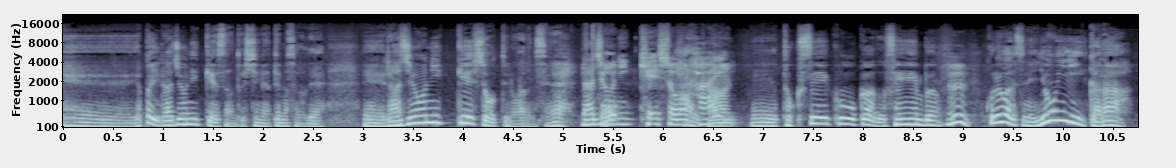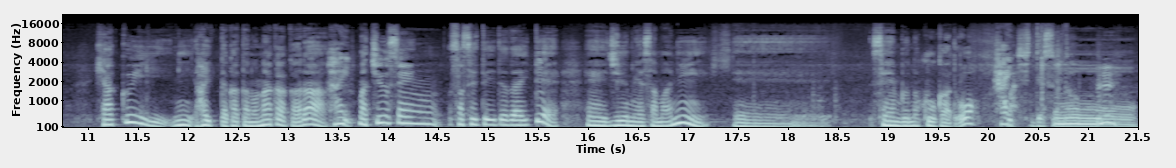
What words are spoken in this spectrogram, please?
えー、やっぱりラジオ日経さんと一緒にやってますので、えー、ラジオ日経賞っていうのがあるんですよね。ラジオ日経賞、はい。はいえー特製クオカード1000円分、んこれはですね、4位から100位に入った方の中から、はい。まあ、抽選させていただいて、えー10名様に、えー1000円分のクオカードを、はい。まあですると。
